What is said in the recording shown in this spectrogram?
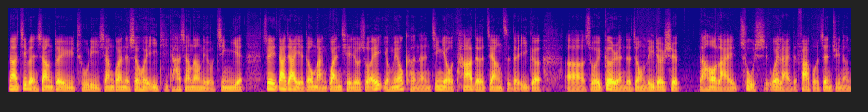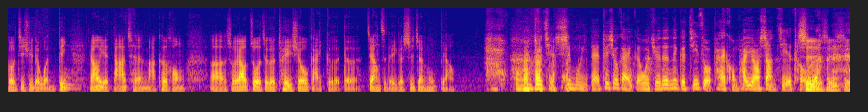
那基本上对于处理相关的社会议题，他相当的有经验，所以大家也都蛮关切，就是说，诶，有没有可能经由他的这样子的一个呃所谓个人的这种 leadership，然后来促使未来的法国政局能够继续的稳定，然后也达成马克宏呃所要做这个退休改革的这样子的一个施政目标。好，我们就且拭目以待。退休改革，我觉得那个极左派恐怕又要上街头了。是是是。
